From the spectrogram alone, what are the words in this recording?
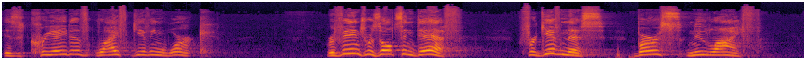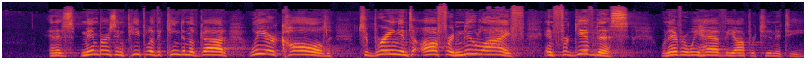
is creative, life giving work. Revenge results in death. Forgiveness births new life. And as members and people of the kingdom of God, we are called to bring and to offer new life and forgiveness whenever we have the opportunity.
